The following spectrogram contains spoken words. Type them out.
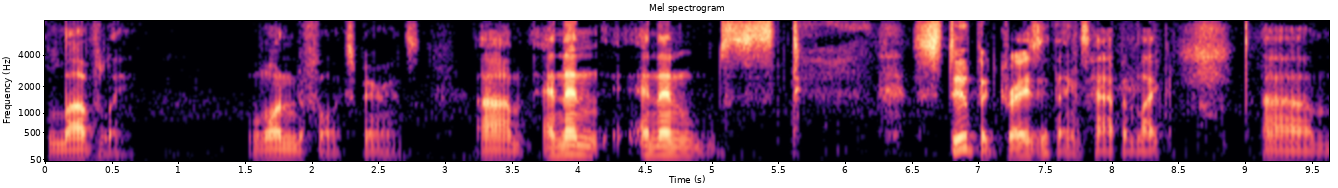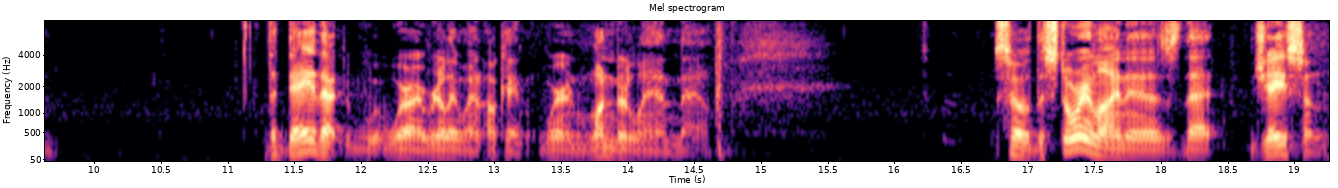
lovely wonderful experience. Um, and then and then st- stupid crazy things happened like um, the day that where I really went, okay, we're in Wonderland now. So the storyline is that Jason,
